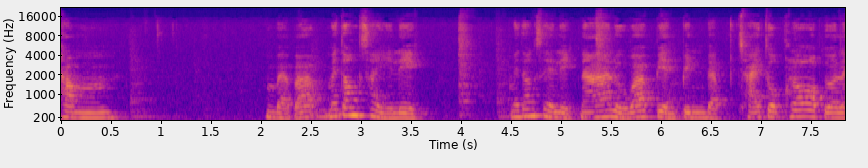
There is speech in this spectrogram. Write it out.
ทำแบบว่าไม่ต้องใส่เหล็ก ไม่ต้องใส่เหล็กนะ หรือว่าเปลี่ยนเป็นแบบใช้ตัวครอบตัวอะไร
